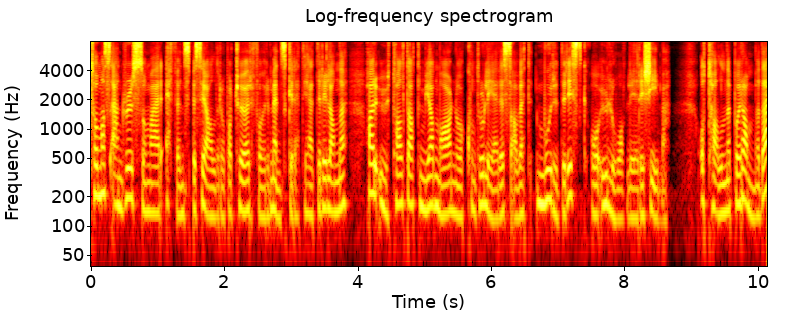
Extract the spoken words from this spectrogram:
Thomas Andrews, som er FNs spesialrapportør for menneskerettigheter i landet, har uttalt at Myanmar nå kontrolleres av et morderisk og ulovlig regime, og tallene på rammede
